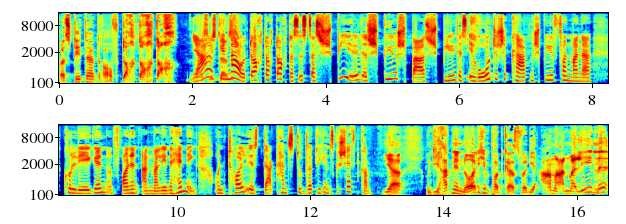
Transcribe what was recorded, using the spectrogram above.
Was steht da drauf? Doch, doch, doch. Ja, genau, doch, doch, doch. Das ist das Spiel, das Spürspaßspiel, das erotische Kartenspiel von meiner Kollegin und Freundin Ann-Marlene Henning. Und toll ist, da kannst du wirklich ins Geschäft kommen. Ja, und die hatten wir neulich im Podcast, weil die arme Ann-Marlene,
